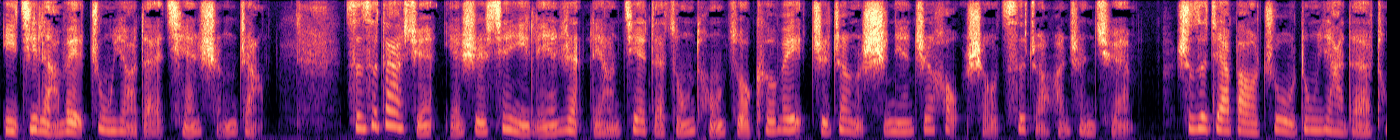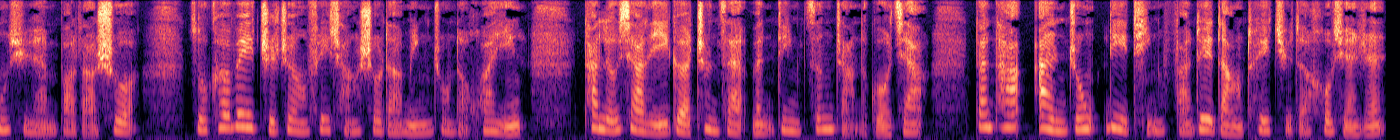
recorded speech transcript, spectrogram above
以及两位重要的前省长。此次大选也是现已连任两届的总统佐科威执政十年之后首次转换政权。十字架报驻东亚的通讯员报道说，佐科威执政非常受到民众的欢迎，他留下了一个正在稳定增长的国家，但他暗中力挺反对党推举的候选人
